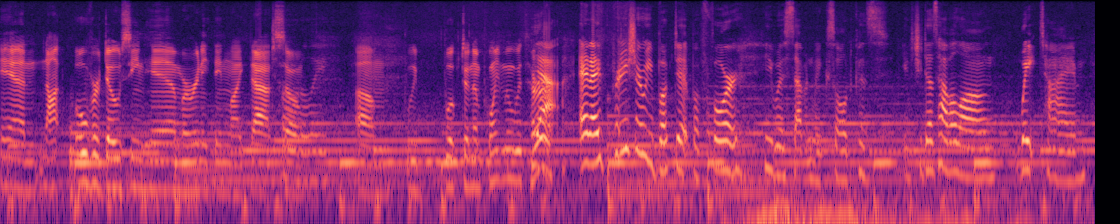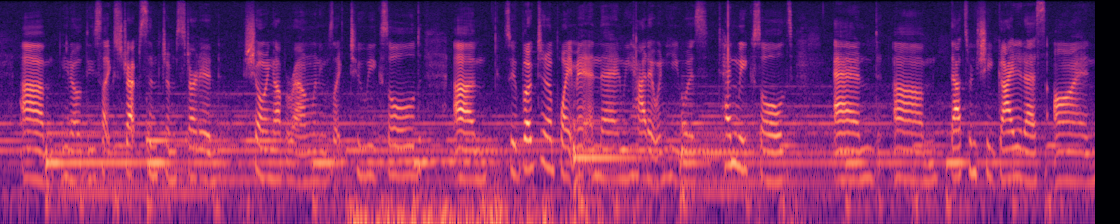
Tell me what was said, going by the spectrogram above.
and not overdosing him or anything like that. Totally. So um, we booked an appointment with her. Yeah, and I'm pretty sure we booked it before he was seven weeks old because she does have a long wait time. Um, you know, these like strep symptoms started showing up around when he was like two weeks old. Um, so we booked an appointment and then we had it when he was 10 weeks old. And um, that's when she guided us on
